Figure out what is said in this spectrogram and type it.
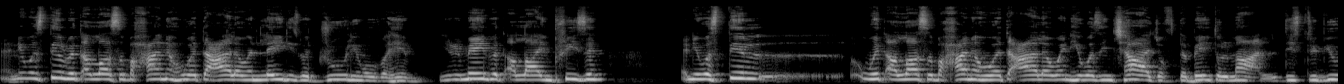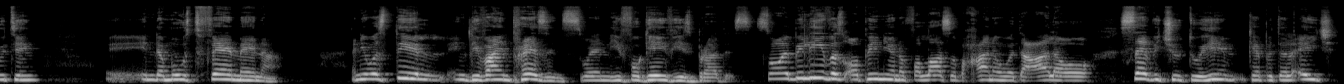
And he was still with Allah subhanahu wa ta'ala when ladies were drooling over him. He remained with Allah in prison and he was still with Allah subhanahu wa ta'ala when he was in charge of the Baytul Mal, distributing in the most fair manner. And he was still in divine presence when he forgave his brothers. So a believer's opinion of Allah subhanahu wa ta'ala or servitude to him, capital H,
